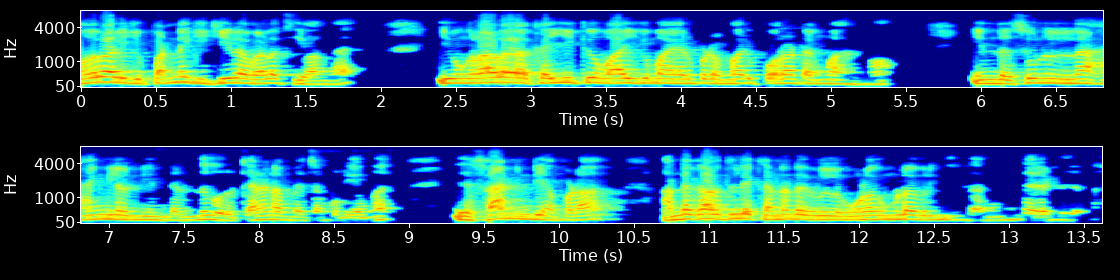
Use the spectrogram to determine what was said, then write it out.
முதலாளிக்கு பண்ணைக்கு கீழே வேலை செய்வாங்க. இவங்களால கைக்கும் வாய்க்குமா ஏற்படுற மாதிரி போராட்டமா இருக்கும். இந்த சூழ்நிலை ஆங்கிலோ இந்தியன்ல இருந்து ஒரு கன்னடா பேசக்கூடியவங்க. இது ஃபேன் இந்தியா படம். அந்த காலத்திலே கன்னடர்கள் உலகம் முழுவதும் விரிஞ்சிருக்காங்க. இந்த எடுத்துக்கிட்டா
